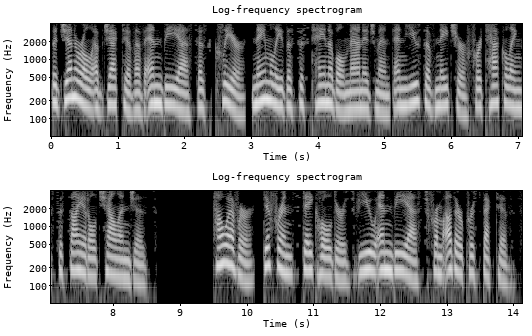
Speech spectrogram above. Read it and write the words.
The general objective of NBS is clear, namely the sustainable management and use of nature for tackling societal challenges. However, different stakeholders view NBS from other perspectives.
